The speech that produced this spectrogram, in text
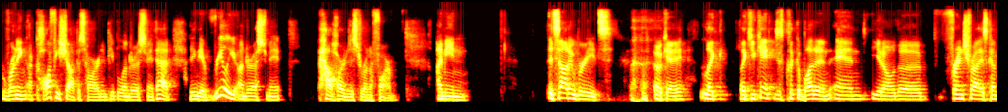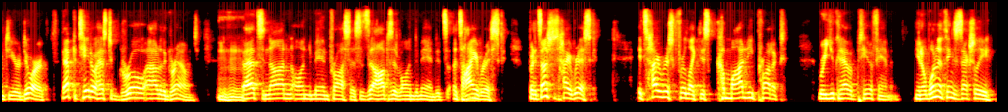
running a coffee shop is hard, and people underestimate that. I think they really underestimate how hard it is to run a farm. I mean, it's not Uber Eats okay? Like like you can't just click a button and you know the french fries come to your door. That potato has to grow out of the ground. Mhm. that's not an on-demand process. It's the opposite of on-demand. It's it's high risk. But it's not just high risk. It's high risk for like this commodity product where you could have a potato famine you know one of the things that's actually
